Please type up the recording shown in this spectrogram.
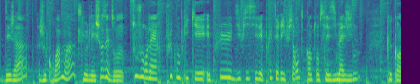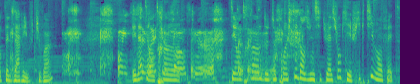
Déjà, je crois moi que les choses elles ont toujours l'air plus compliquées et plus difficiles et plus terrifiantes quand on se les imagine que quand elles arrivent, tu vois? Oui. Et là, t'es en que, train- enfin, ça me. T'es en train me- de te projeter dans une situation qui est fictive en fait.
